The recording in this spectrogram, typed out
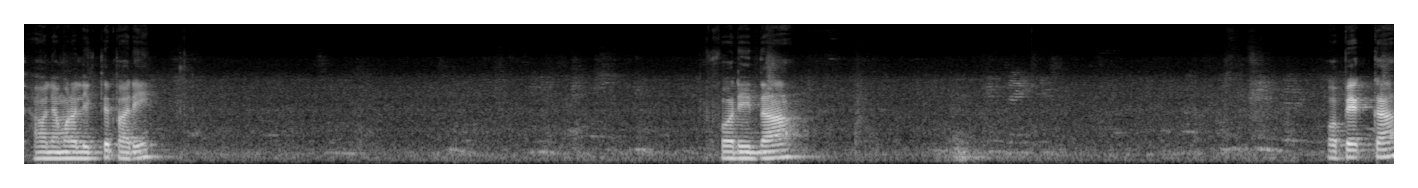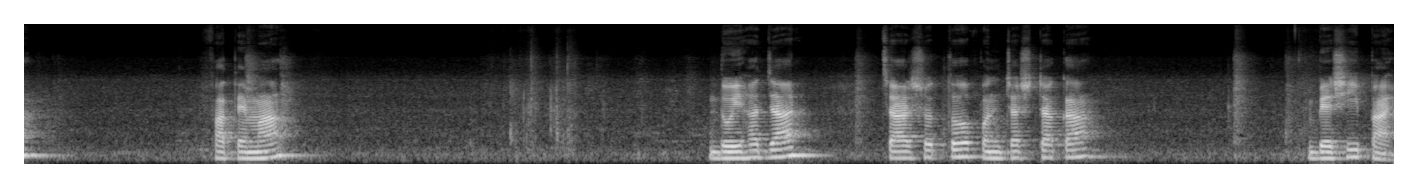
তাহলে আমরা লিখতে পারি, ফরিদা, অপেক্ষা, ফাতেমা দুই হাজার চারশত পঞ্চাশ টাকা বেশি পায়।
